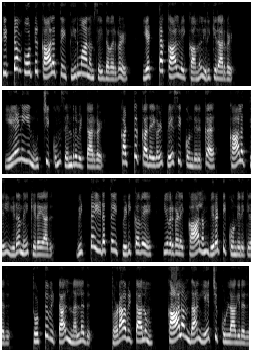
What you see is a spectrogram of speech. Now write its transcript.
திட்டம் போட்டு காலத்தை தீர்மானம் செய்தவர்கள் எட்ட கால் வைக்காமல் இருக்கிறார்கள். ஏணியின் உச்சிக்கும் சென்று விட்டார்கள். கட்டுக்கதைகள் பேசிக் கொண்டிருக்க காலத்தில் இடமே கிடையாது. விட்ட இடத்தை பிடிக்கவே இவர்களை காலம் விரட்டிக் கொண்டிருக்கிறது. தொட்டுவிட்டால் நல்லது. தொடாவிட்டாலும் காலம்தான் ஏச்சுக்குள்ளாகிறது.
